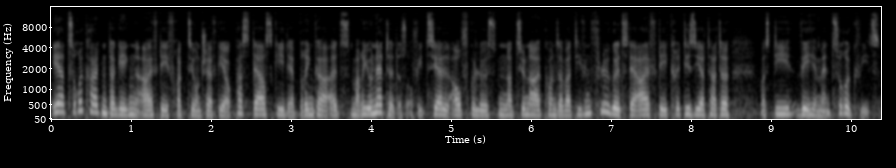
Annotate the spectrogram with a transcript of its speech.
Eher zurückhaltend dagegen AfD-Fraktionschef Georg Pasterski, der Brinker als Marionette des offiziell aufgelösten nationalkonservativen Flügels der AfD kritisiert hatte, was die vehement zurückwies.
